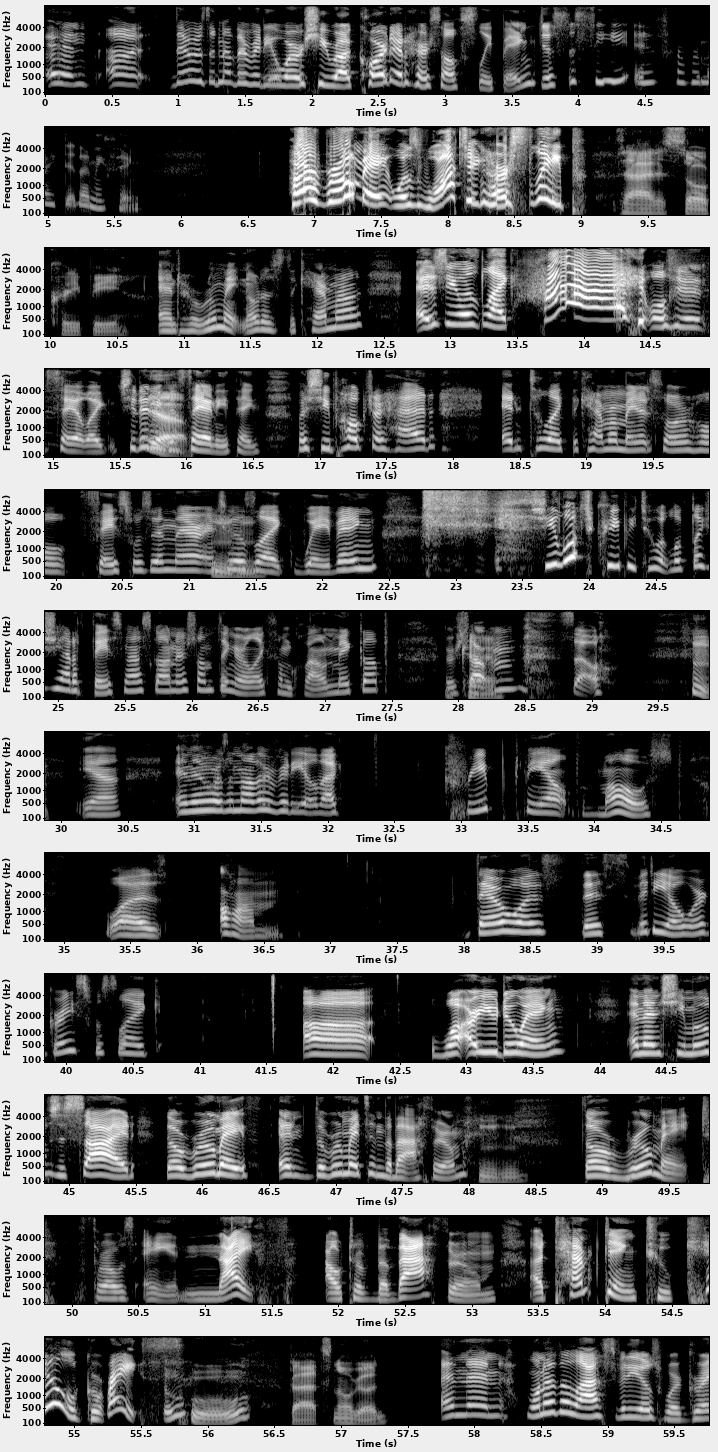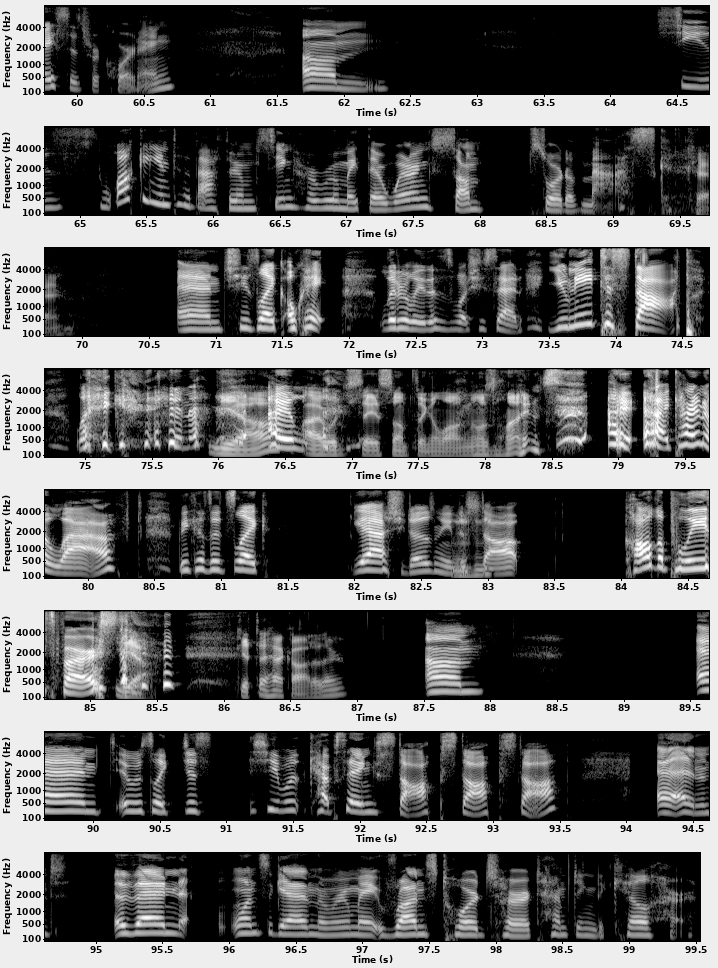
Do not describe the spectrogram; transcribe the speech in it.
and uh there was another video where she recorded herself sleeping just to see if her roommate did anything her roommate was watching her sleep That is so creepy. and her roommate noticed the camera and she was like hi well she didn't say it like she didn't Yeah. even say anything but she poked her head into like the camera made it so her whole face was in there and she was Mhm. like waving she looked creepy too it looked like she had a face mask on or something or like some clown makeup or Okay. something so Hmm. yeah and there was another video that creeped me out the most was um there was this video where Grace was like, uh, what are you doing? And then she moves aside. The roommate and the roommate's in the bathroom. Mm-hmm. The roommate throws a knife out of the bathroom, attempting to kill Grace. Ooh, that's no good. And then one of the last videos where Grace is recording, um, she's walking into the bathroom, seeing her roommate there wearing some sort of mask. Okay. And she's like, okay, literally, this is what she said. You need to stop. Like, Yeah, I- I, would say something along those lines. I, I kind of laughed because it's like, yeah, she does need to Mhm. stop. Call the police first. yeah. Get the heck out of there. Um, and it was like just she was kept saying stop, stop, stop, and then once again the roommate runs towards her, attempting to kill her.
